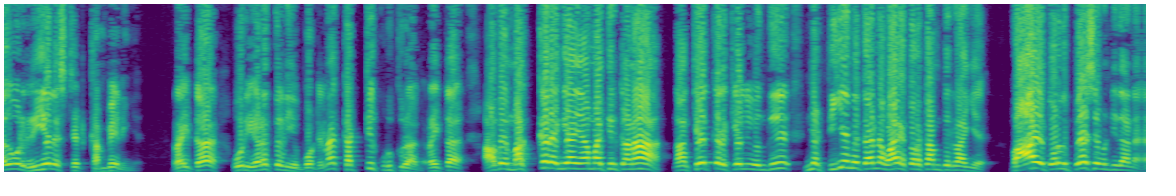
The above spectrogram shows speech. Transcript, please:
அது ஒரு ரியல் எஸ்டேட் கம்பெனிங்க ரைட்டா ஒரு இடத்த நீங்க போட்டீங்கன்னா கட்டி கொடுக்குறாங்க. ரைட்டா அவன் மக்கள் எங்கேயா ஏமாத்திருக்கானா? நான் கேட்கிற கேள்வி வந்து இன்னும் டிஎம்ஏ காரன வாயை திறக்காம தர்றாங்க வாயை திறந்து பேச வேண்டியதானே?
